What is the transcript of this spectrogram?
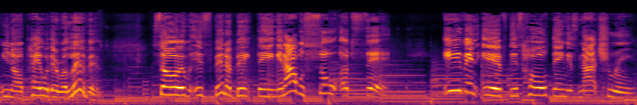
you know pay where they were living. So it, it's been a big thing and i was so upset. Even if this whole thing is not true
